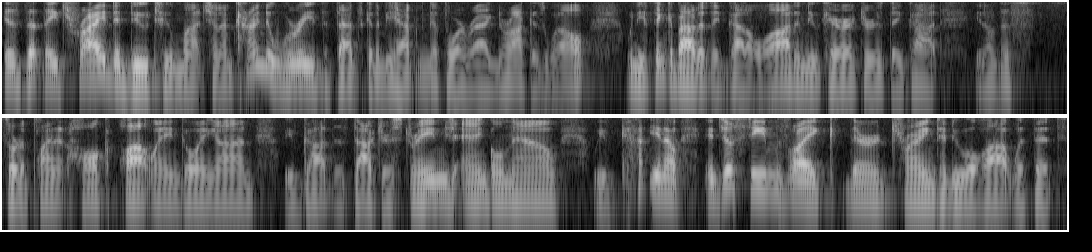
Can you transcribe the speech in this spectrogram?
is that they tried to do too much. And I'm kind of worried that that's going to be happening to Thor Ragnarok as well. When you think about it, they've got a lot of new characters. They've got, you know, this sort of Planet Hulk plot lane going on. We've got this Doctor Strange angle now. We've got, you know, it just seems like they're trying to do a lot with it.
